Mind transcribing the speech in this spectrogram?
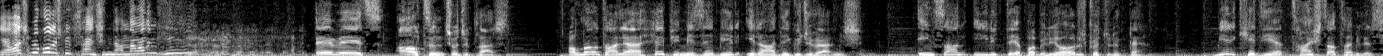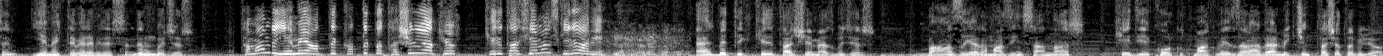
Yavaş mı konuştun sen şimdi anlamadım ki. Evet altın çocuklar. Allahu Teala hepimize bir irade gücü vermiş. İnsan iyilik de yapabiliyor, kötülük de. Bir kediye taş da atabilirsin, yemek de verebilirsin değil mi Bıcır? Tamam da yemeği attık kattık da taşı niye atıyoruz? Kedi taş yemez ki abi. Elbette ki kedi taş yemez Bıcır. Bazı yaramaz insanlar kediyi korkutmak ve zarar vermek için taş atabiliyor.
